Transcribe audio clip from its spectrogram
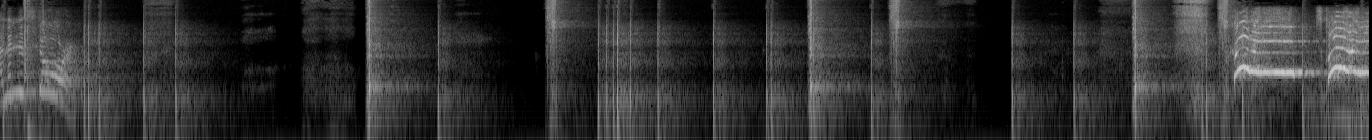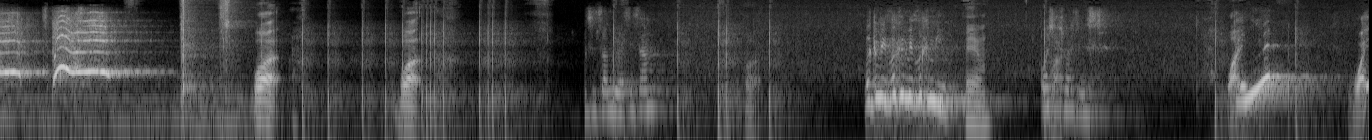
I'm in the store. What? What? See some? You see some? What? Look at me, look at me, look at me. Damn. Watch What? this, watch this. What? What?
